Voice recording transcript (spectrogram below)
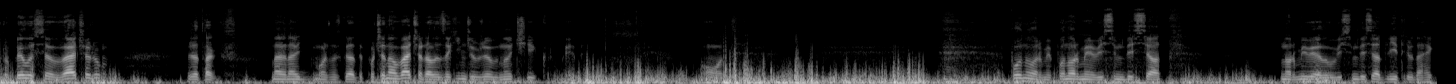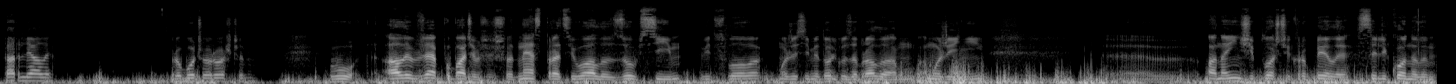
Кропилося вечором, вже так, навіть можна сказати, починав вечір, але закінчив вже вночі кропити. От. По нормі, по нормі 80, нормі виливу 80 літрів на гектар ляли робочого розчину. От. Але вже побачивши, що не спрацювало зовсім від слова, може сім'ядольку забрало, а може і ні. Е, А на іншій площі кропили силіконовим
